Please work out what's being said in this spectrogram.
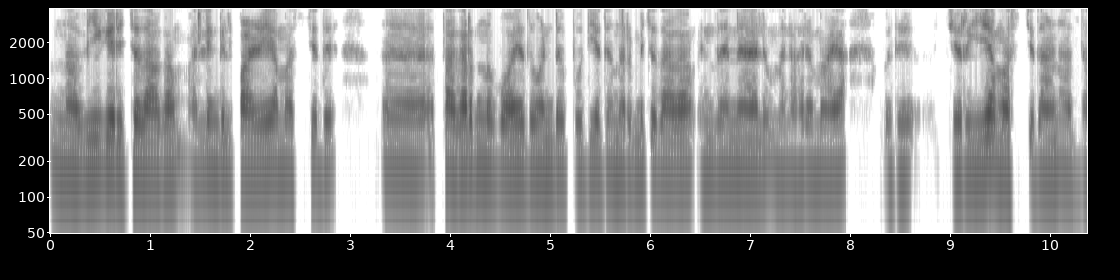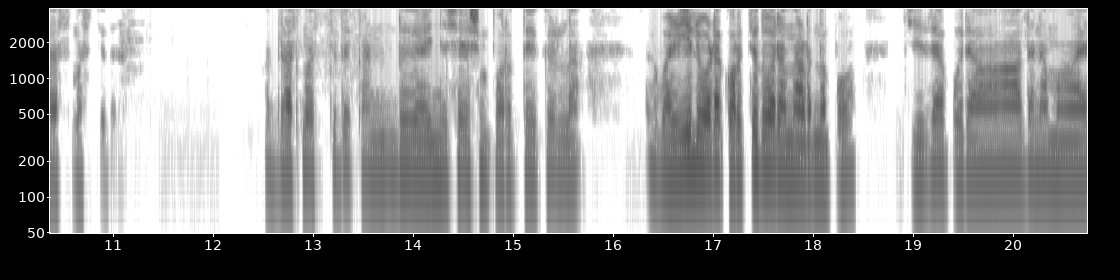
നവീകരിച്ചതാകാം അല്ലെങ്കിൽ പഴയ മസ്ജിദ് തകർന്നു പോയതുകൊണ്ട് പുതിയത് നിർമ്മിച്ചതാകാം എന്ത് തന്നെയായാലും മനോഹരമായ ഒരു ചെറിയ മസ്ജിദാണ് അദ്ദാസ് മസ്ജിദ്. അദ്ദാസ് മസ്ജിദ് കണ്ടു കഴിഞ്ഞ ശേഷം പുറത്തേക്കുള്ള വഴിയിലൂടെ കുറച്ച് ദൂരം നടന്നപ്പോൾ ചില പുരാതനമായ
